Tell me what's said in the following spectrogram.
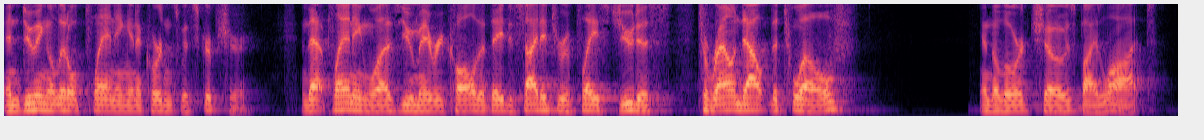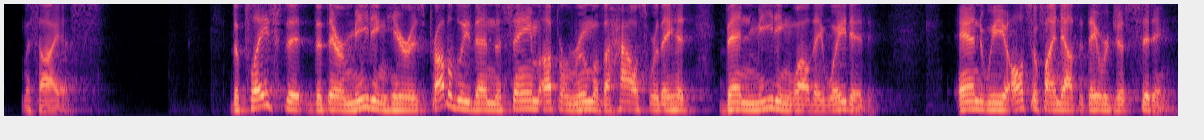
and doing a little planning in accordance with Scripture. And that planning was, you may recall, that they decided to replace Judas to round out the 12, and the Lord chose by lot Matthias. The place that, that they're meeting here is probably then the same upper room of a house where they had been meeting while they waited. And we also find out that they were just sitting,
